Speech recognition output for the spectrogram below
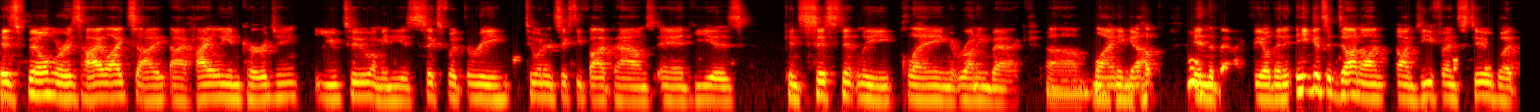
his film or his highlights, I, I highly encourage you to. I mean, he is six foot three, 265 pounds, and he is consistently playing running back, um, lining up in the backfield, and he gets it done on on defense too. But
